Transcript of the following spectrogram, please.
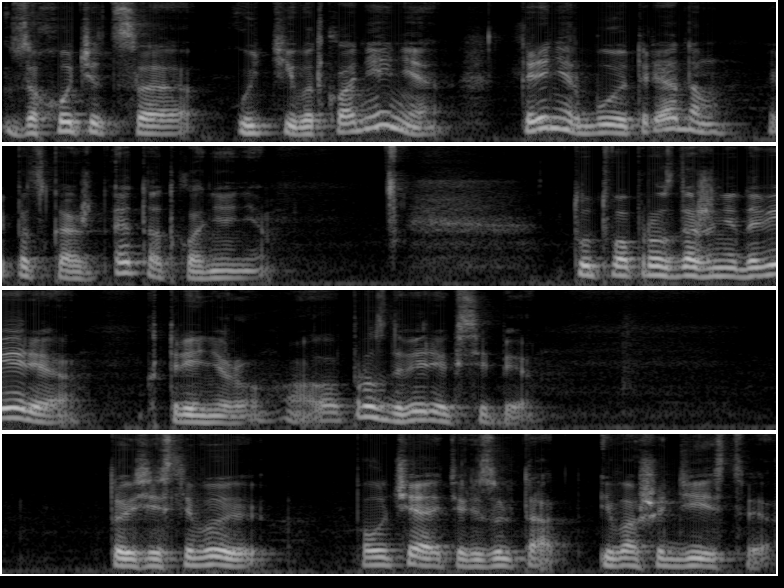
Захочется уйти в отклонение, тренер будет рядом и подскажет, это отклонение. Тут вопрос даже не доверия к тренеру, а вопрос доверия к себе. То есть, если вы получаете результат, и ваши действия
